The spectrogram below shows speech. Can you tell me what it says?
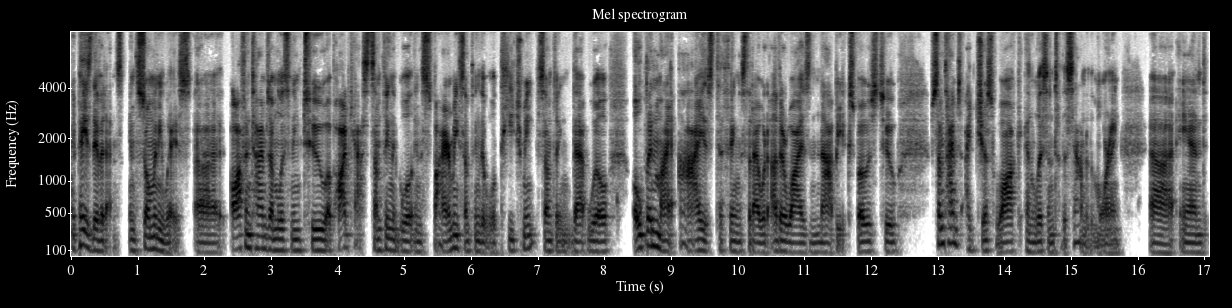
it pays dividends in so many ways. Uh, oftentimes, I'm listening to a podcast, something that will inspire me, something that will teach me, something that will open my eyes to things that I would otherwise not be exposed to. Sometimes I just walk and listen to the sound of the morning. Uh, and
